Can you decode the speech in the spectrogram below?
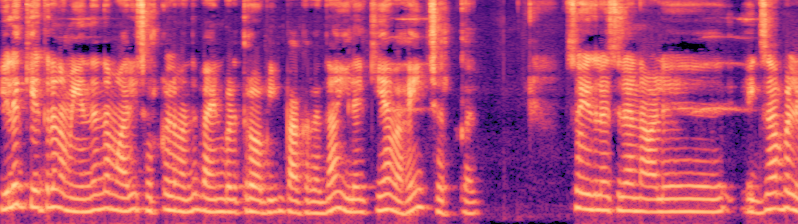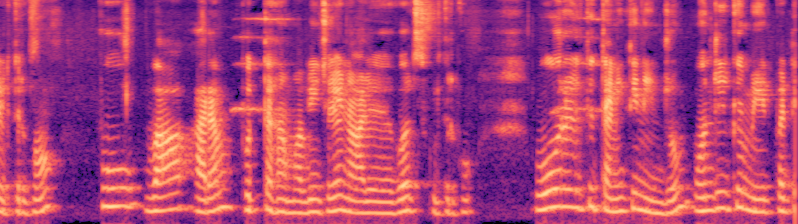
இலக்கியத்தில் நம்ம எந்தெந்த மாதிரி சொற்களை வந்து பயன்படுத்துகிறோம் அப்படின்னு பார்க்குறது தான் இலக்கிய வகை சொற்கள். ஸோ இதில் சில நாலு எக்ஸாம்பிள் எடுத்திருக்கோம். பூ வா அறம் புத்தகம் அப்படின்னு சொல்லி நாலு வேர்ட்ஸ் கொடுத்துருக்கோம். ஓரெழுத்து தனித்து நின்றும் ஒன்றிற்கு மேற்பட்ட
